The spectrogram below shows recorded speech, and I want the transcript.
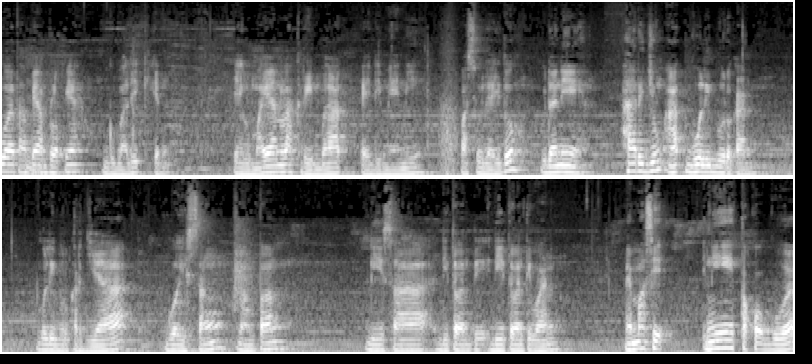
gue tapi amplopnya gue balikin. Ya lumayan lah kerimbat pedi meni. Pas udah itu udah nih. Hari Jumat gue libur kan. Gue libur kerja gue iseng nonton di sa di 20 di 21 memang sih ini toko gue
